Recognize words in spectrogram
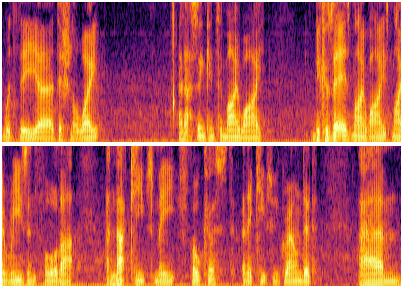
with the uh, additional weight? And I sink into my why because it is my why, it's my reason for that. And that keeps me focused and it keeps me grounded. Um,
